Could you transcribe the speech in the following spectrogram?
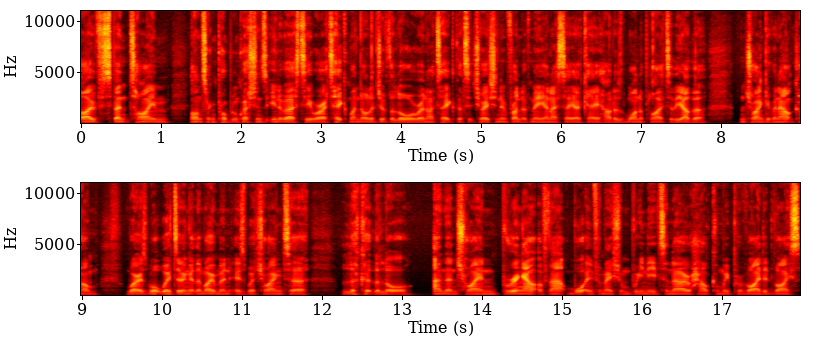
I've spent time answering problem questions at university where I take my knowledge of the law and I take the situation in front of me and I say, okay, how does one apply to the other and try and give an outcome. Whereas what we're doing at the moment is we're trying to look at the law and then try and bring out of that what information we need to know, how can we provide advice,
